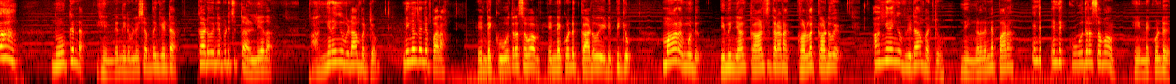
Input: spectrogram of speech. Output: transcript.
ആ നോക്കണ്ട. എന്റെ നിലവിളി ശബ്ദം കേട്ട കടുവനെ പിടിച്ച് തള്ളിയതാ. അങ്ങനെ അങ്ങ് വിടാൻ പറ്റും. നിങ്ങൾ തന്നെ പറ. എന്റെ കൂതറ സ്വഭാവം എന്നെ കൊണ്ട് കടുവ ഇടിപ്പിക്കും. മാറങ്ങോട്ട് ഇന്ന് ഞാൻ കാണിച്ചു തരാടാ കൊള്ള കടുവ. അങ്ങനെ അങ്ങ് വിടാൻ പറ്റുമോ നിങ്ങൾ തന്നെ പറ. എന്റെ എന്റെ കൂതറ സ്വഭാവം എന്നെ കൊണ്ട്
